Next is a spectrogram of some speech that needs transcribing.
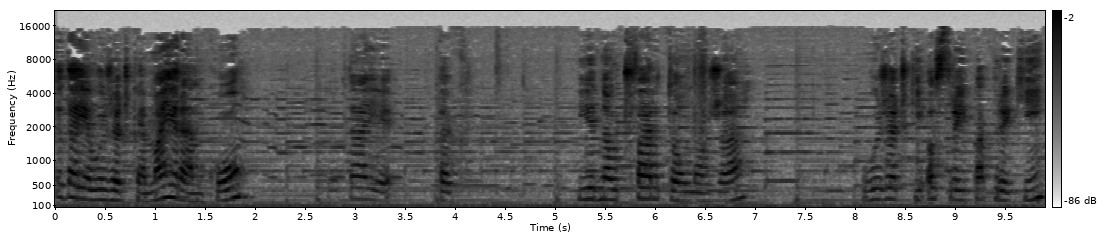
Dodaję łyżeczkę majeranku. Dodaję tak jedną czwartą może łyżeczki ostrej papryki.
